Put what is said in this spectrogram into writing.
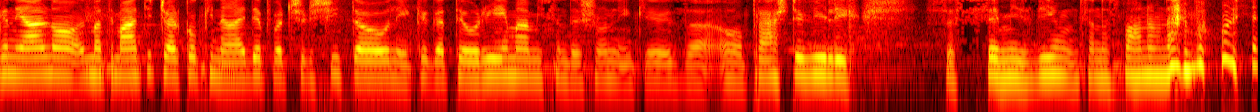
genialno matematičarko, ki najde pač rešitev nekega teorema, mislim, da je šlo nekaj za praštevilih. Se, se mi zdi, se ne spomnim najbolje,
